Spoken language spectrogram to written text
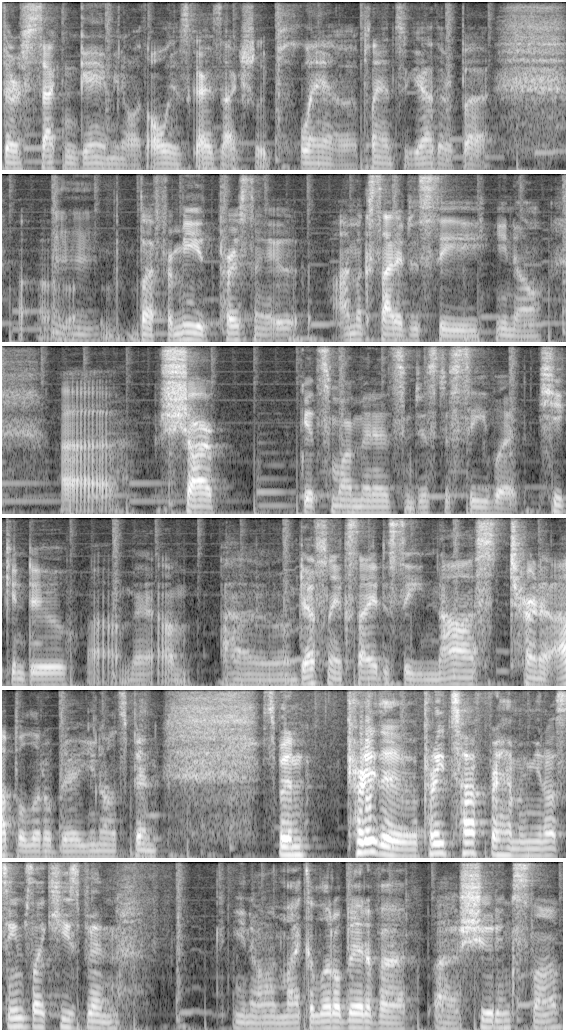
their second game. You know, with all these guys actually playing uh, playing together. But uh, but for me personally, I'm excited to see you know uh, Sharpe get some more minutes and just to see what he can do. Um, and I'm, I'm definitely excited to see Nas turn it up a little bit. You know, it's been it's been pretty the pretty tough for him, and you know, it seems like he's been you know in like a little bit of a, a shooting slump.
